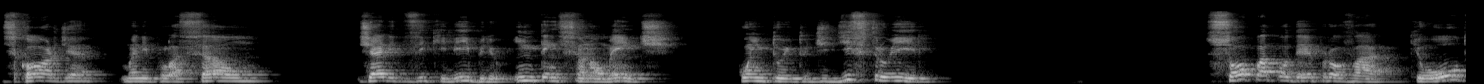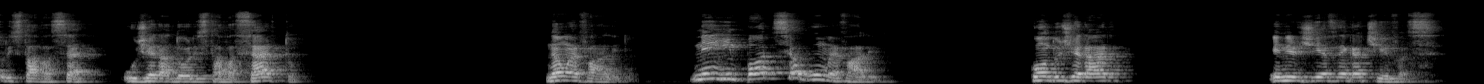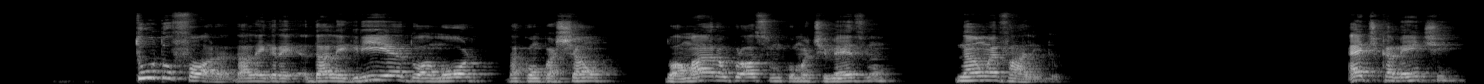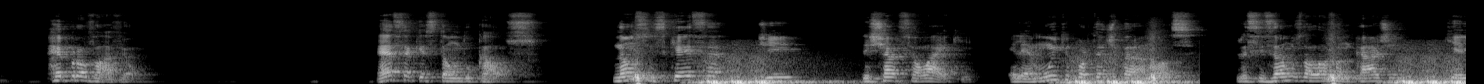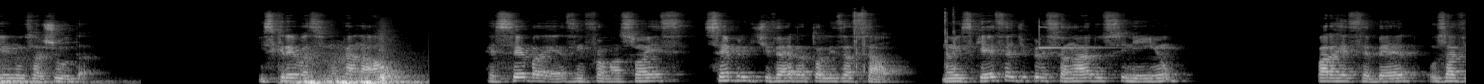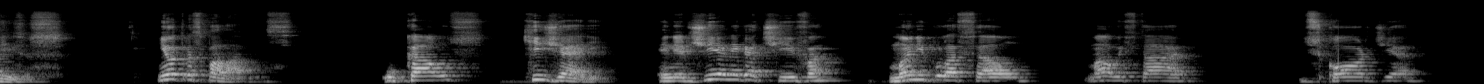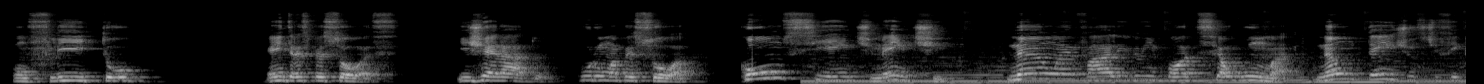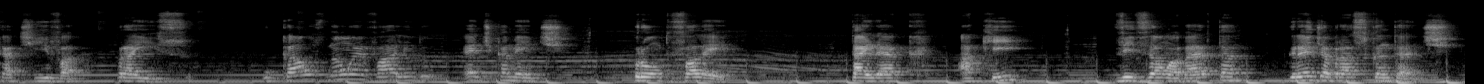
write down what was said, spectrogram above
discórdia, manipulação, gere desequilíbrio intencionalmente com o intuito de destruir só para poder provar que o outro estava certo, o gerador estava certo, não é válido nem em hipótese alguma é válido. Quando gerar energias negativas. Tudo fora da alegria, da alegria, do amor, da compaixão, do amar ao próximo como a ti mesmo, não é válido. Eticamente reprovável. Essa é a questão do caos. Não se esqueça de deixar seu like. Ele é muito importante para nós. Precisamos da alavancagem que ele nos ajuda. Inscreva-se no canal, receba as informações sempre que tiver atualização. Não esqueça de pressionar o sininho para receber os avisos. Em outras palavras, o caos que gere energia negativa, manipulação, mal-estar, discórdia, conflito entre as pessoas e gerado por uma pessoa conscientemente não é válido em hipótese alguma. Não tem justificativa para isso. O caos não é válido eticamente. Pronto, falei. Tairek aqui, visão aberta. Grande abraço, cantante.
